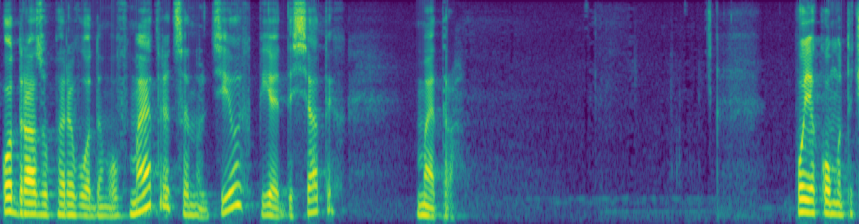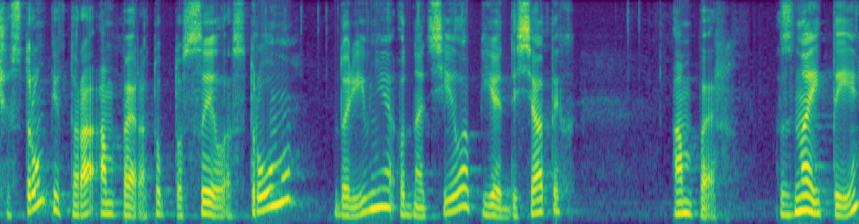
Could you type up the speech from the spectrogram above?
Одразу переводимо в метри, це 0,5 метра. По якому тече струм 1,5 ампера. Тобто сила струму дорівнює 1,5 ампер. Знайти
